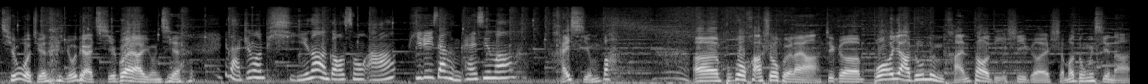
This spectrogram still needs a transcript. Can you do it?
其实我觉得有点奇怪啊，永杰。你咋这么皮呢，高松啊？皮这一下很开心吗？还行吧。呃，不过话说回来啊，这个博鳌亚洲论坛到底是一个什么东西呢？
